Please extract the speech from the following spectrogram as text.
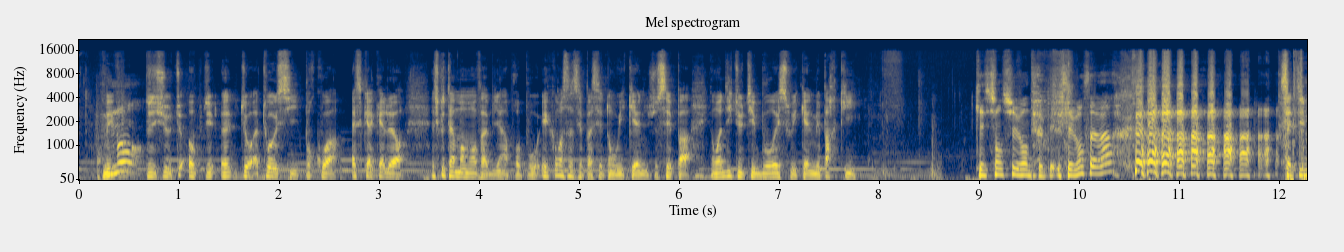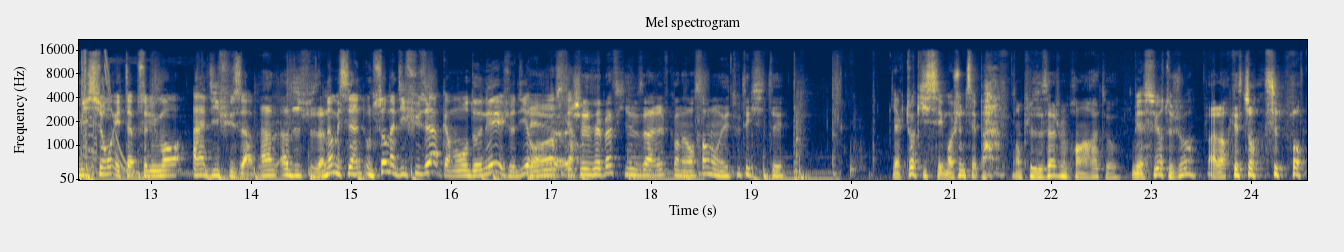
Mais Non. je- tu- oh, tu- euh, toi, toi aussi. Pourquoi? Est-ce qu'à quelle heure? Est-ce que ta maman va bien à propos? Et comment ça s'est passé ton week-end? Je sais pas. On m'a dit que tu t'es bourré ce week-end. Mais par qui? Question suivante. C'est bon, ça va? Cette émission est absolument indiffusable. Un- Indiffusable. Non mais un- nous sommes indiffusables qu'à un moment donné, je veux dire, va euh, je sais pas ce qui nous arrive quand on est ensemble, on est tout y a que toi qui sais, moi je ne sais pas. En plus de ça, je me prends un râteau. Bien sûr, toujours. Alors, question suivante.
